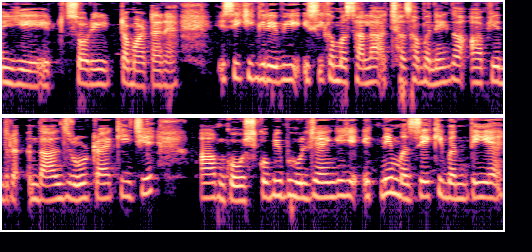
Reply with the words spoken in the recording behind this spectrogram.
ये सॉरी टमाटर है। इसी की ग्रेवी इसी का मसाला अच्छा सा बनेगा। आप ये दाल ज़रूर ट्राई कीजिए। आप गोश्त को भी भूल जाएँगे, ये इतनी मज़े की बनती है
